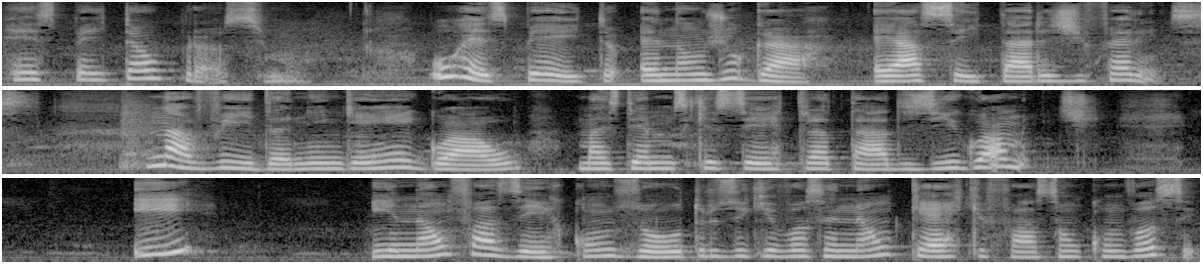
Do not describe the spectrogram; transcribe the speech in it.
Respeito ao próximo. O respeito é não julgar, é aceitar as diferenças. Na vida, ninguém é igual, mas temos que ser tratados igualmente. E e não fazer com os outros o que você não quer que façam com você.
